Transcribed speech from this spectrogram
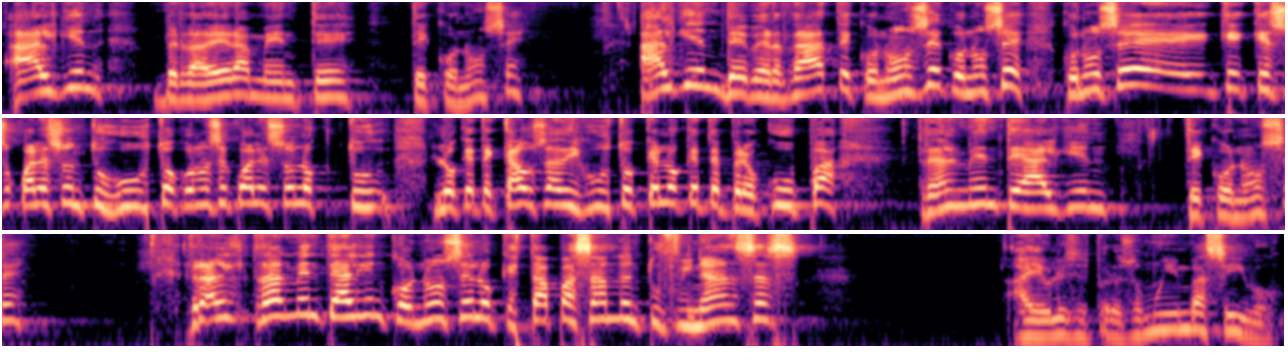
¿Alguien verdaderamente te conoce? ¿Alguien de verdad te conoce? ¿Conoce, conoce qué, cuáles son tus gustos? ¿Conoce cuáles son lo que te causa disgusto? ¿Qué es lo que te preocupa? ¿Realmente alguien te conoce? ¿Realmente alguien conoce lo que está pasando en tus finanzas? Ay, Ulises, pero eso es muy invasivo.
